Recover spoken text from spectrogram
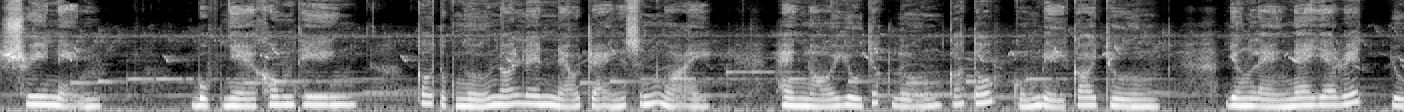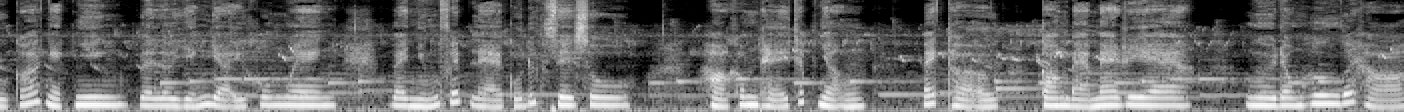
Suy niệm. Bụt nhà không thiên câu tục ngữ nói lên não trạng xính ngoại. Hàng nội dù chất lượng, có tốt cũng bị coi thường. Dân làng nazareth dù có ngạc nhiên về lời giảng dạy khôn ngoan và những phép lạ của đức giêsu họ không thể chấp nhận. Bác thợ, con bà maria, người đồng hương với họ,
